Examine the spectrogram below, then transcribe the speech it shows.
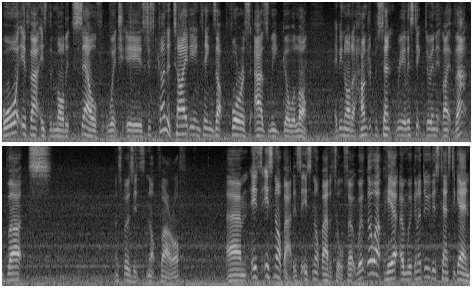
or if that is the mod itself, which is just kind of tidying things up for us as we go along. Maybe not 100% realistic doing it like that, but I suppose it's not far off. Um, it's, it's not bad. It's, it's not bad at all. So we'll go up here and we're going to do this test again.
